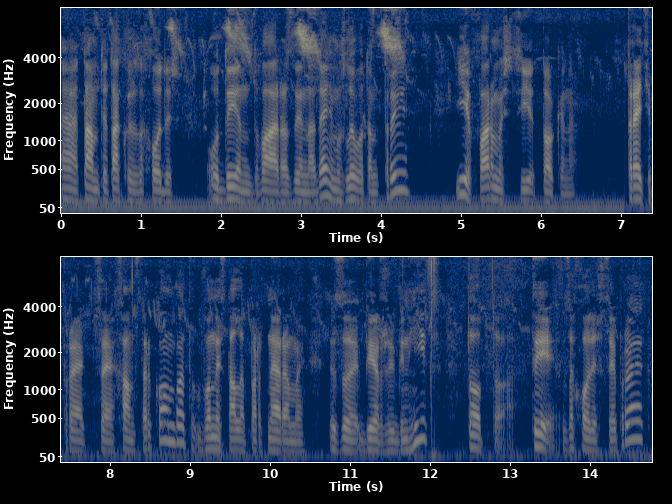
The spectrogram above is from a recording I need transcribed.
Е, Там ти також заходиш 1-2 рази на день, можливо там 3, і фармиш ці токени. Третій проект це Hamster Combat. Вони стали партнерами з біржею BingX. Тобто ти заходиш в цей проект,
